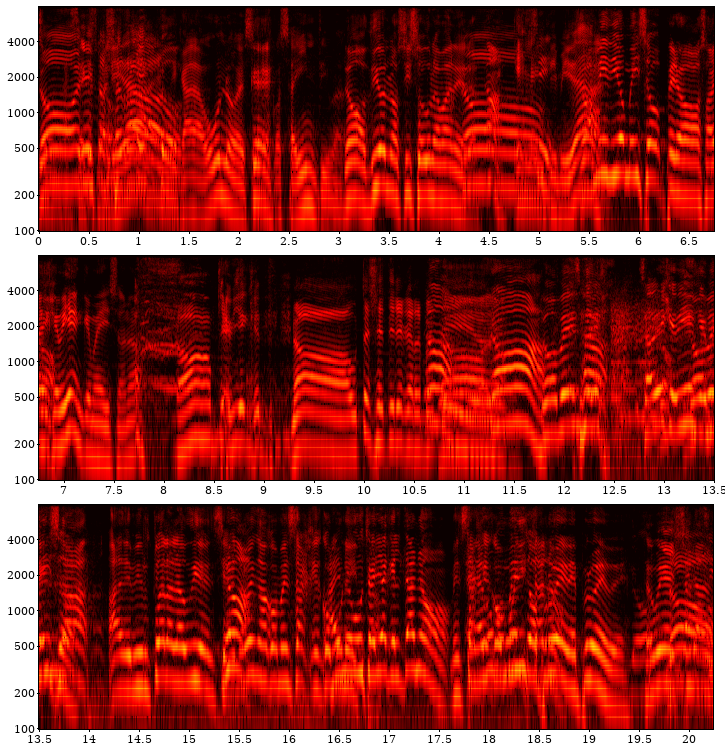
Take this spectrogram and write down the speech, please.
No, La está cerrado. de cada uno es ¿Qué? una cosa íntima. No, Dios nos hizo de una manera. No. Es la Sí. intimidad. A mí Dios me hizo, pero sabés qué bien que me hizo, ¿no? no, Qué bien que te- No, usted se tiene que arrepentir. No, no. No venga. ¿Sabés, sabés qué bien no que me venga hizo? a desvirtuar a la audiencia. No, No. venga con mensaje A mí comunista. me gustaría que el Tano Mensaje en algún momento comunista, no. pruebe, pruebe. Te voy a decir No. algo.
